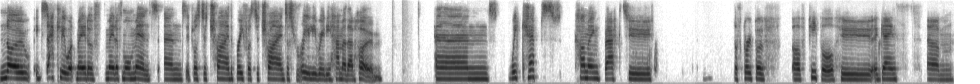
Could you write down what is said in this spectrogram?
know exactly what made of made of more meant and it was to try the brief was to try and just really really hammer that home and we kept coming back to this group of of people who, against um,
